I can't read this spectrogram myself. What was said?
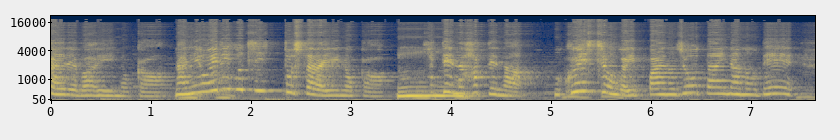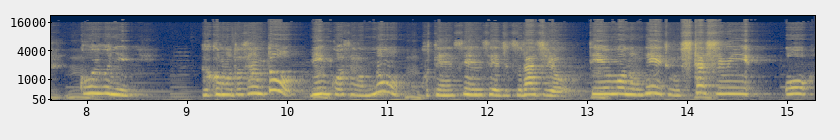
ら入ればいいのか何を入り口としたらいいのかはてなはてなもうクエスチョンがいっぱいの状態なので、うんうん、こういうふうに福本さんと凛子さんの古典先生術ラジオっていうもので親しみを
